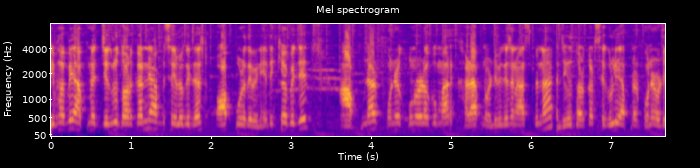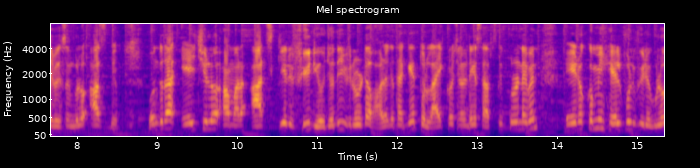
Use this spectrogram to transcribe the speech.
এইভাবে আপনার যেগুলো দরকার নেই, আপনি সেগুলোকে জাস্ট অফ করে দেবেন। এতে কী হবে যে, আপনার ফোনের কোনো রকম আর খারাপ নোটিফিকেশান আসবে না। যেগুলো দরকার সেগুলি আপনার ফোনের নোটিফিকেশানগুলো আসবে। বন্ধুরা, এই ছিল আমার আজকের ভিডিও যদি ভিডিওটা ভালো লেগে থাকে, তো লাইক করে চ্যানেলটাকে সাবস্ক্রাইব করে নেবেন। এইরকমই হেল্পফুল ভিডিওগুলো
